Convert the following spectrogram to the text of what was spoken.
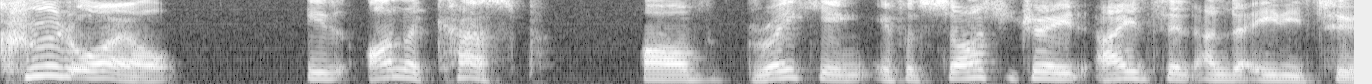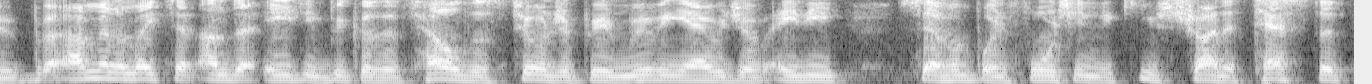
crude oil is on the cusp of breaking. If it starts to trade, I had said under 82, but I'm going to make that under 80 because it's held this 200 period moving average of 87.14. It keeps trying to test it.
